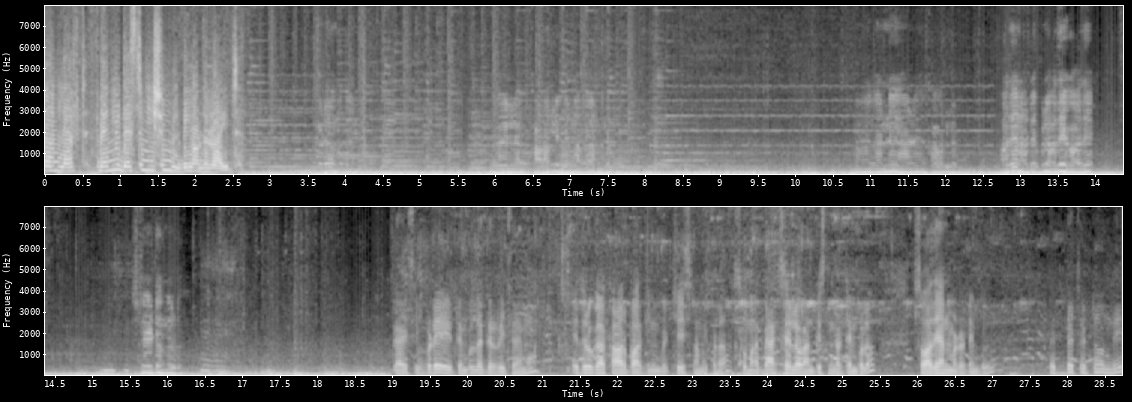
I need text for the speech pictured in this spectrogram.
Turn left, then your destination will be on the right. Straight ఉంది చూడు. గైస్ ఇప్పుడే టెంపుల్ దగ్గర రీచ్ అయ్యాము. ఎదురుగా కార్ పార్కింగ్ చేసినాం ఇక్కడ. సో మనకి బ్యాక్ సైడ్లో కనిపిస్తుంది ఆ టెంపుల్. సో అదే అనమాట టెంపుల్. పెద్ద చెట్టు ఉంది.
